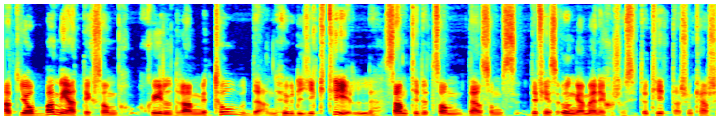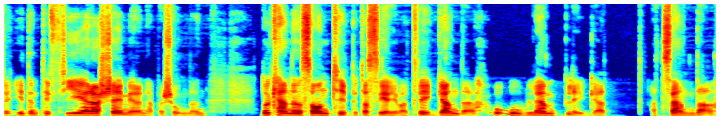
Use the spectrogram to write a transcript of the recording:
att jobba med att liksom skildra metoden, hur det gick till samtidigt som, den som det finns unga människor som sitter och tittar som kanske identifierar sig med den här personen. Då kan en sån typ av serie vara triggande och olämplig att, att sända.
